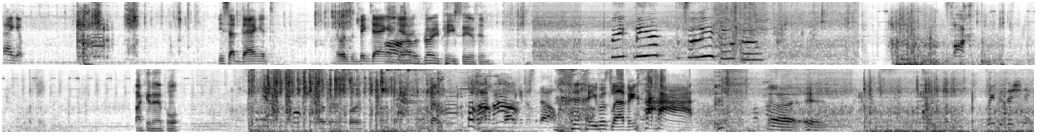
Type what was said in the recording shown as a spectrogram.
Hang up. He said, "Dang it." That was a big dang Oh, it. that was very PC of him. Wake me up before you go go. Fuck. Back in airport. Oh, they're inside. Got Target is down. him. he was laughing. uh, uh, Repositioning.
